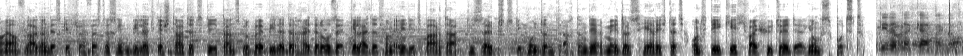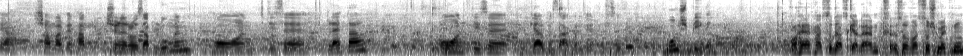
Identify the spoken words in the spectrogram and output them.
Neuauflagen des Kirchweihfestes in Bilet gestaltet die Tanzgruppe Bille der Heiderose, geleitet von Edith Bartha, die selbst die bunten Trachten der Mädels herrichtet und die Kirchweihhüte der Jungs putzt. Bilet der Kirchweihhut, ja. Schau mal, wir haben schöne rosa Blumen und diese Blätter und diese Kerbe, sagen wir dazu. Und Spiegel. Woher hast du das gelernt, sowas zu schmücken?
